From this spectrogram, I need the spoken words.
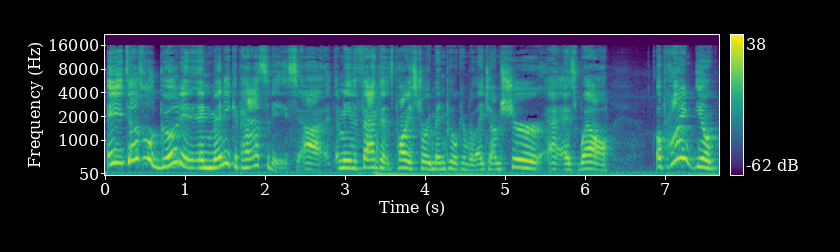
And it does look good in, in many capacities. Uh, I mean, the fact that it's probably a story many people can relate to, I'm sure uh, as well. Oh, probably, you know,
